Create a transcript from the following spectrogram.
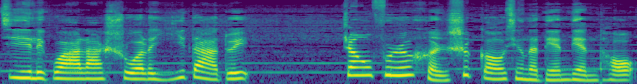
叽里呱啦说了一大堆，张夫人很是高兴的点点头。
